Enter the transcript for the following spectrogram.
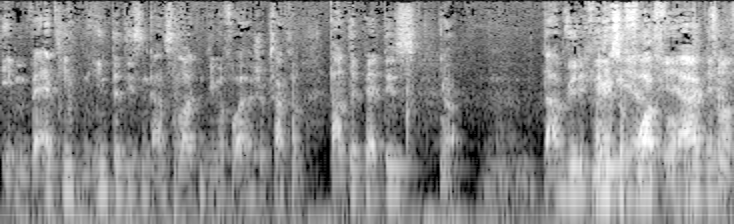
eben weit hinten, hinter diesen ganzen Leuten, die wir vorher schon gesagt haben. Dante Pettis, Ja. da würde ich Nehme ich sofort vor, Ja, genau.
